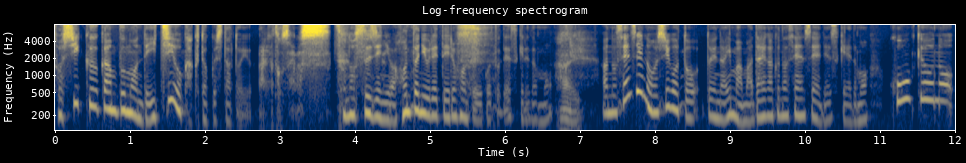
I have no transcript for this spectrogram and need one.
都市空間部門で1位を獲得したという。ありがとうございます。その筋には本当に売れている本ということですけれども、はい、あの先生のお仕事というのは今まあ大学の先生ですけれども公共の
